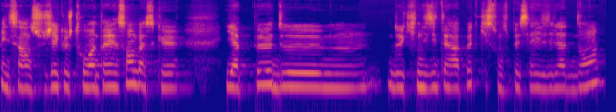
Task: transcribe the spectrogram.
Et c'est un sujet que je trouve intéressant parce qu'il y a peu de, de kinésithérapeutes qui sont spécialisés là-dedans.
